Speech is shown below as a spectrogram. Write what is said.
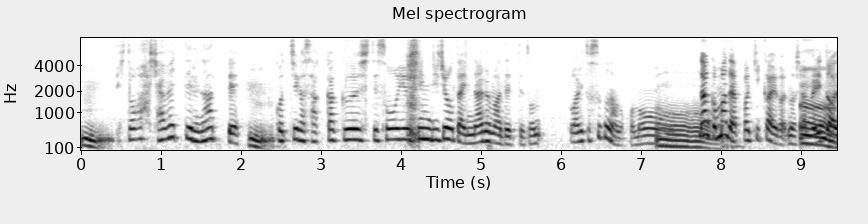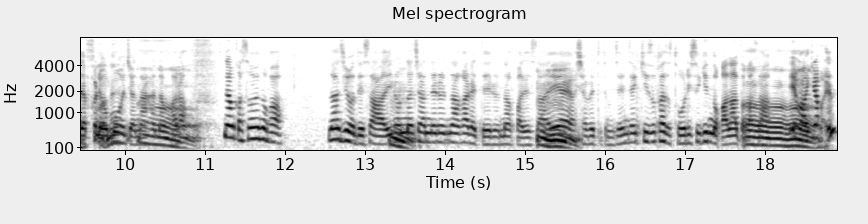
うん。人が喋ってるなってうん。こっちが錯覚してそういう心理状態になるまでってどん割とすぐなのかな。うんなんかまだやっぱり機械のしゃべりとはやっぱり思うじゃない、うん鼻から、うん。なんかそういうのがラジオでさいろんなうんチャンネル流れてる中でさ、うん。AI が喋ってても全然気づかず通り過ぎるのかなとかさうん「え明らかえ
